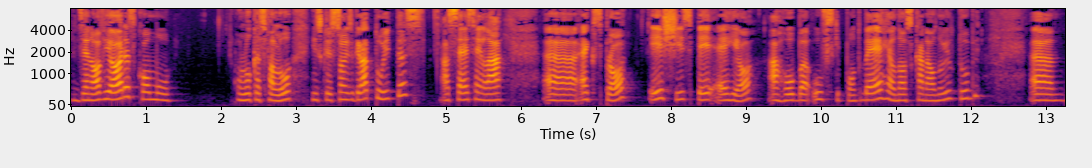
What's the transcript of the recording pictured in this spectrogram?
19 horas, como o Lucas falou, inscrições gratuitas. Acessem lá uh, expro, expro, arroba ufsc.br, é o nosso canal no YouTube. Uh,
